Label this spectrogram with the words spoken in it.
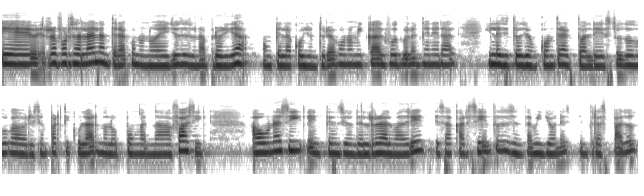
Eh, reforzar la delantera con uno de ellos es una prioridad, aunque la coyuntura económica del fútbol en general y la situación contractual de estos dos jugadores en particular no lo pongan nada fácil. Aún así, la intención del Real Madrid es sacar 160 millones en traspasos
